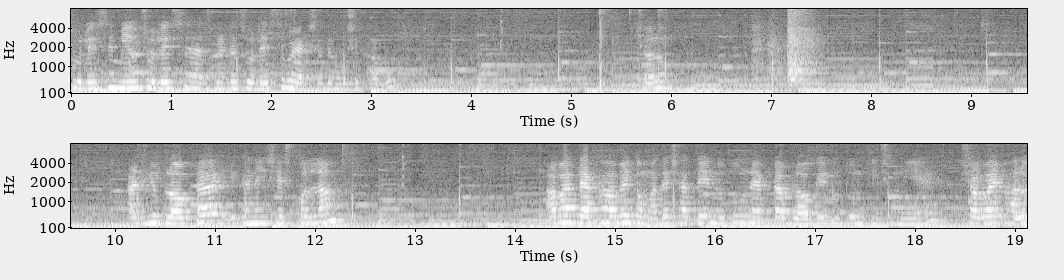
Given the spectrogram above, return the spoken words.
চলে এসে, মেয়েও চলে এসে হাজব্যান্ডও চলে এসে, এবার একসাথে বসে খাব। চলো। আজকে ব্লগটা এখানেই শেষ করলাম। আবার দেখা হবে তোমাদের সাথে নতুন একটা ব্লগে নতুন কিছু নিয়ে। সবাই ভালো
